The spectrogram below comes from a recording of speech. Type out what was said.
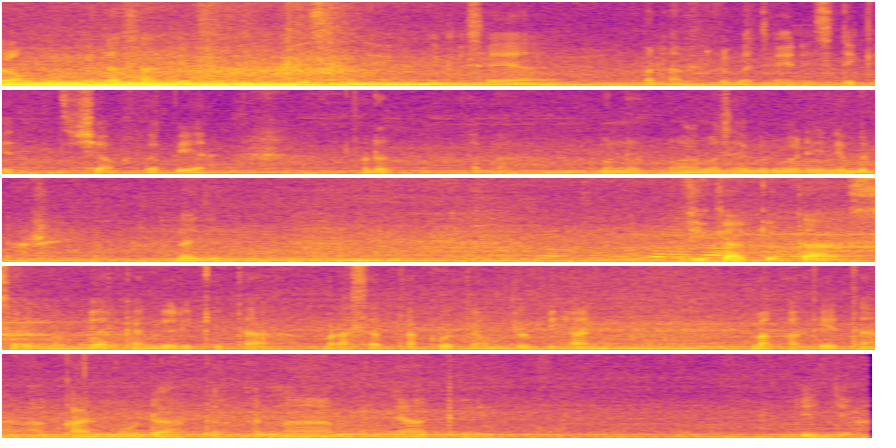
tulang punggung kita sakit. Jadi saya pernah baca ini sedikit shock tapi ya menurut apa menurut pengalaman saya berbeda ini benar. Lanjut. Jika kita sering membiarkan diri kita merasa takut yang berlebihan maka kita akan mudah terkena penyakit ginjal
